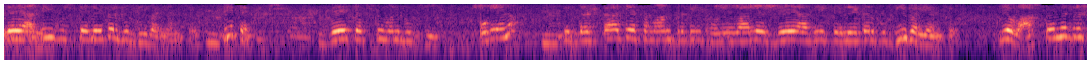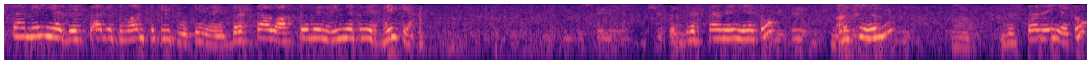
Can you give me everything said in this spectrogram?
दे आदि से लेकर बुद्धि पर्यंत ठीक है? दे चक्षु मन बुद्धि। हो गया ना? कि दृष्टा के समान प्रतीत होने वाले दे आदि से लेकर बुद्धि पर्यंत ये वास्तव में दृष्टा नहीं है दृष्टा के समान प्रतीत होते हैं। दृष्टा वास्तव में नहीं है तो ये है क्या? तो दृष्टा नहीं है तो दृश्य है। दृष्टा नहीं है तो?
